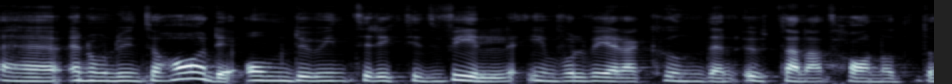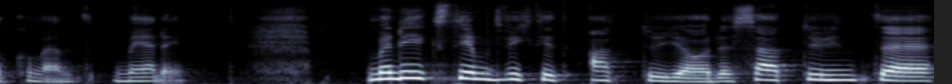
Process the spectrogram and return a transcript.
eh, än om du inte har det, om du inte riktigt vill involvera kunden utan att ha något dokument med dig. Men det är extremt viktigt att du gör det så att du inte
